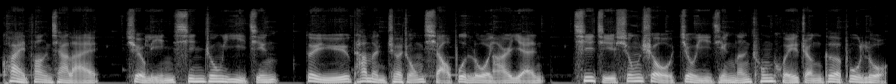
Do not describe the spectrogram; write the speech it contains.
快放下来！雀林心中一惊，对于他们这种小部落而言。七级凶兽就已经能冲毁整个部落，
